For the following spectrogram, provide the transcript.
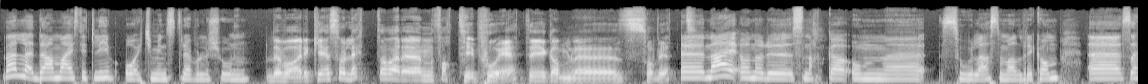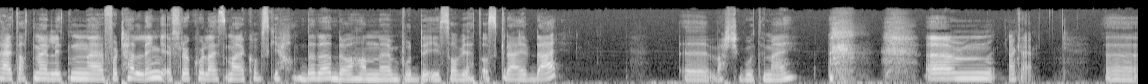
vel dama i sitt liv, og ikke minst revolusjonen. Det var ikke så lett å være en fattig poet i gamle Sovjet. Eh, nei, og når du snakker om eh, sola som aldri kom, eh, så har jeg tatt med en liten eh, fortelling fra hvordan Majakovskij hadde det da han bodde i Sovjet og skrev der. Vær så god til meg. um, OK. Uh,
